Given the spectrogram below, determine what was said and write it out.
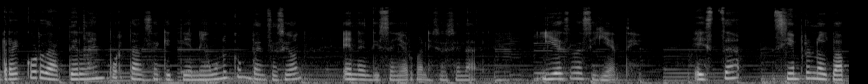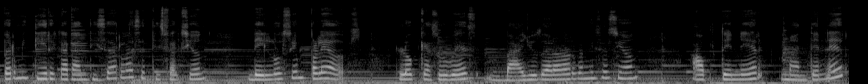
recordarte la importancia que tiene una compensación en el diseño organizacional y es la siguiente. Esta siempre nos va a permitir garantizar la satisfacción de los empleados, lo que a su vez va a ayudar a la organización a obtener, mantener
